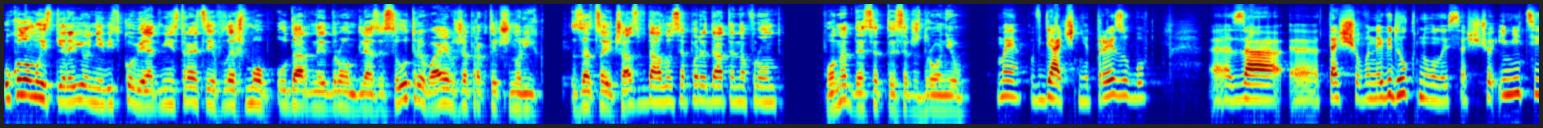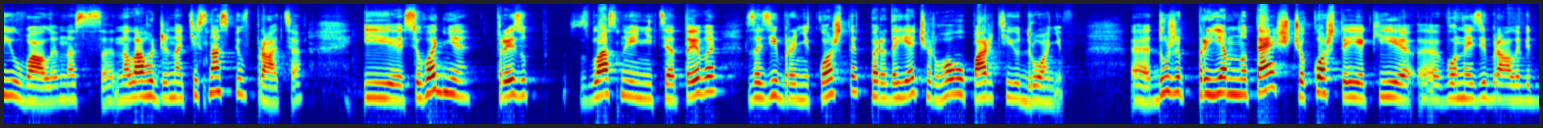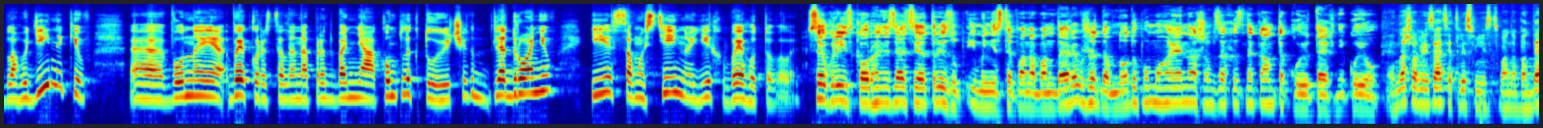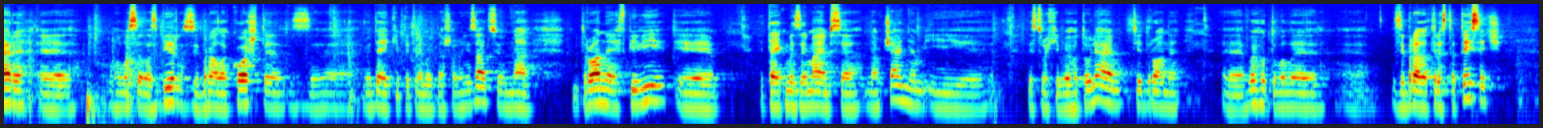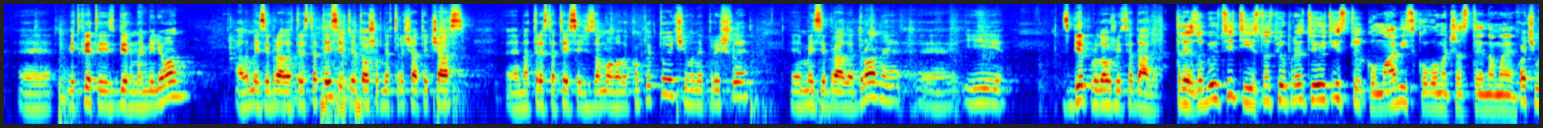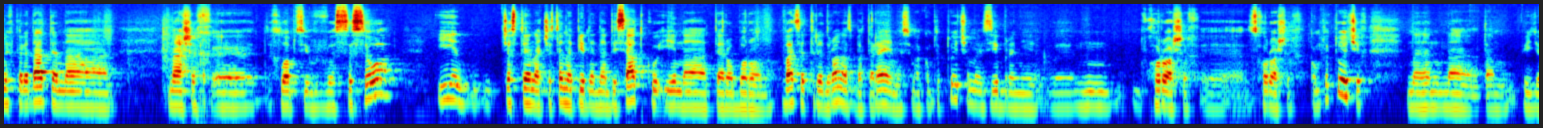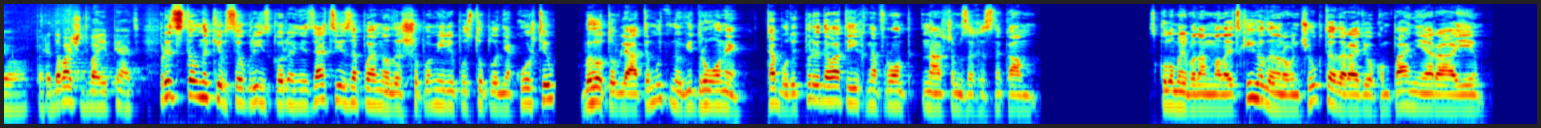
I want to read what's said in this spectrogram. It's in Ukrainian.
У Коломийській районній військовій адміністрації флешмоб Ударний дрон для ЗСУ триває вже практично рік. За цей час вдалося передати на фронт понад 10 тисяч дронів. Ми вдячні Тризубу е, за е, те, що вони відгукнулися, що ініціювали. У нас е, налагоджена тісна співпраця. І сьогодні Тризуб з власної ініціативи за зібрані кошти передає чергову партію дронів. Е, Дуже приємно те, що кошти, які е, вони зібрали від благодійників, е, вони використали на придбання комплектуючих для дронів і самостійно їх виготовили. Всеукраїнська організація Тризуб імені Степана Бандери вже давно допомагає нашим захисникам такою технікою. Наша організація «Три свині Степана Бандери оголосила збір, зібрала кошти з людей, які підтримують нашу організацію, на дрони FPV. І так як ми займаємося навчанням і десь трохи виготовляємо ці дрони, е, виготовили, е, зібрали 300 тисяч, е, відкритий збір на мільйон, але ми зібрали 300 тисяч для того, щоб не втрачати час. На 300 тисяч замовили комплектуючі, вони прийшли, ми зібрали дрони і збір продовжується далі. Тризубівці тісно співпрацюють із кількома військовими частинами. Хочемо їх передати на наших хлопців з ССО. І частина, частина піде на десятку і на тероборону. 23 дрона з батареями, всіма комплектуючими зібрані в, хороших, е, з хороших комплектуючих на, на там, відеопередавач 2,5. Представники всеукраїнської організації запевнили, що по мірі поступлення коштів виготовлятимуть нові дрони та будуть передавати їх на фронт нашим захисникам. З Коломиї Богдан Малецький, Галина Ровенчук, телерадіокомпанія Раї.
